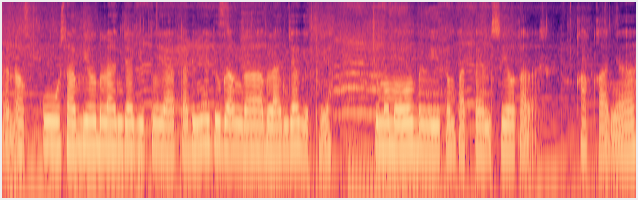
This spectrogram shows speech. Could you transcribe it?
Dan aku sambil belanja gitu ya tadinya juga enggak belanja gitu ya. Cuma mau beli tempat pensil kakaknya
